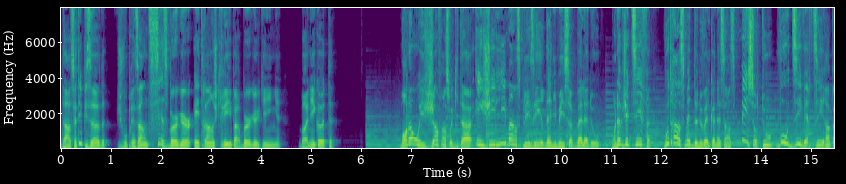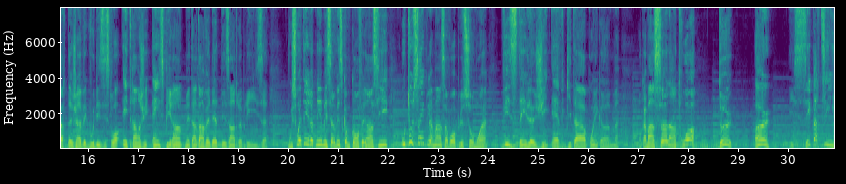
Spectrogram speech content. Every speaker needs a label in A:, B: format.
A: Dans cet épisode, je vous présente 6 burgers étranges créés par Burger King. Bonne écoute! Mon nom est Jean-François Guitard et j'ai l'immense plaisir d'animer ce balado. Mon objectif, vous transmettre de nouvelles connaissances, mais surtout vous divertir en partageant avec vous des histoires étranges et inspirantes mettant en vedette des entreprises. Vous souhaitez retenir mes services comme conférencier ou tout simplement savoir plus sur moi, visitez le jfguitar.com. On commence ça dans 3, 2, 1 et c'est parti!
